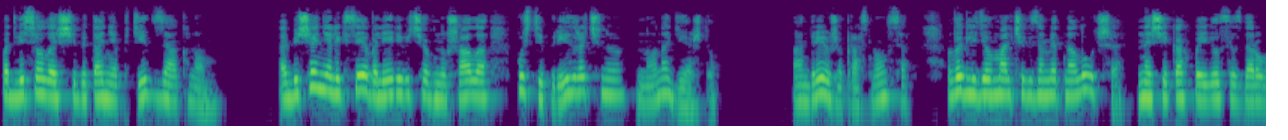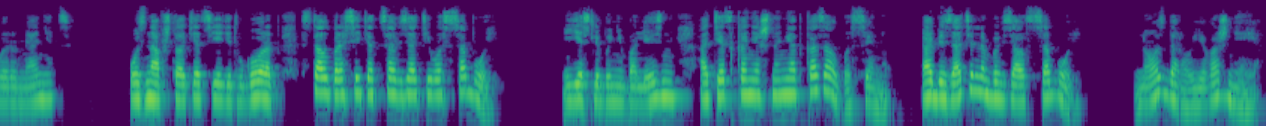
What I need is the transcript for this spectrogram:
под веселое щебетание птиц за окном. Обещание Алексея Валерьевича внушало, пусть и призрачную, но надежду. Андрей уже проснулся. Выглядел мальчик заметно лучше, на щеках появился здоровый румянец. Узнав, что отец едет в город, стал просить отца взять его с собой. Если бы не болезнь, отец, конечно, не отказал бы сыну, обязательно бы взял с собой. Но здоровье важнее.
